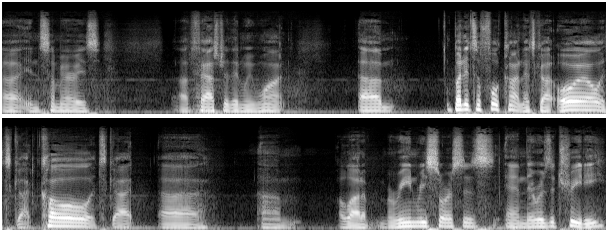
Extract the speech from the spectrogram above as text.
uh, in some areas uh, faster than we want. Um, but it's a full continent. It's got oil, it's got coal, it's got uh, um, a lot of marine resources. And there was a treaty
